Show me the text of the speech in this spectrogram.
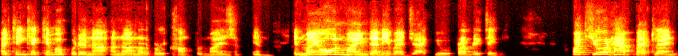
I think I came up with an, an honourable compromise in in my own mind, anyway. Jack, you probably think, what's your halfback line?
